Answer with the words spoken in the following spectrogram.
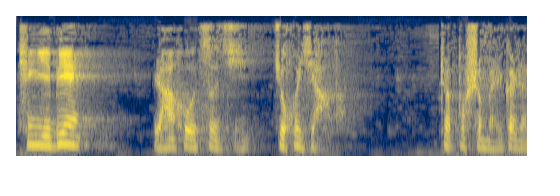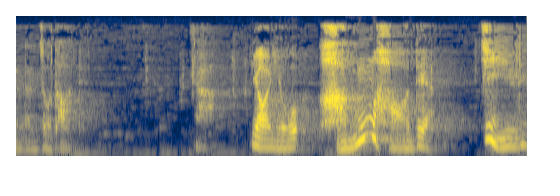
听一遍。然后自己就会讲了，这不是每个人能做到的，啊，要有很好的记忆力，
